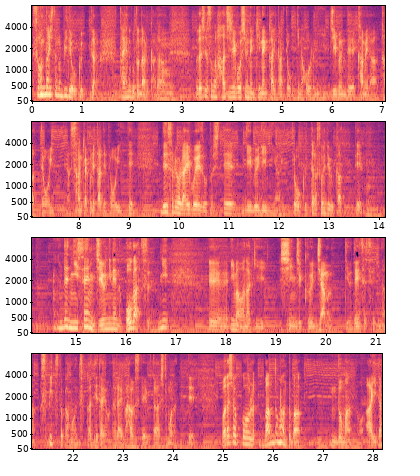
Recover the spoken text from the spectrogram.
そんな人のビデオ送ったら大変なことになるから。うん私はその85周年記念会館って大きなホールに自分でカメラ買っておい三脚で立てておいてでそれをライブ映像として DVD に焼いて送ったらそれで受かってで2012年の5月に、えー今はなき新宿ジャムっっていう伝説的なスピッツとかもとか出たようなライブハウスで歌わせてもらって私はこうバンドマンとバンドマンの間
